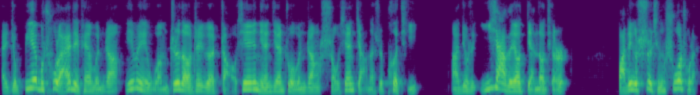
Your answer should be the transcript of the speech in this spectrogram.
哎，就憋不出来这篇文章，因为我们知道这个早些年间做文章，首先讲的是破题，啊，就是一下子要点到题儿，把这个事情说出来。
